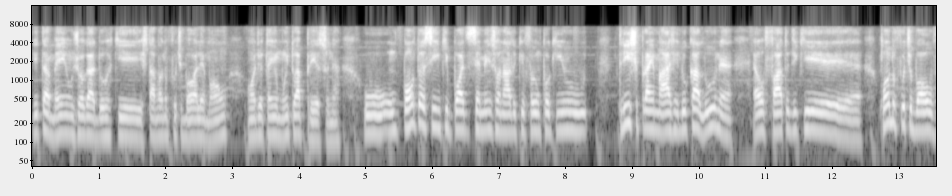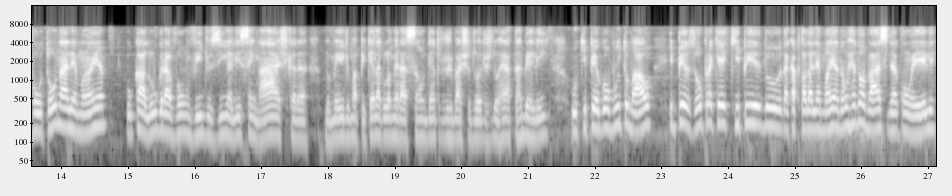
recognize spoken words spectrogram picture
e também um jogador que estava no futebol alemão, onde eu tenho muito apreço, né? O, um ponto assim que pode ser mencionado que foi um pouquinho triste para a imagem do Calu, né? É o fato de que quando o futebol voltou na Alemanha o Calu gravou um videozinho ali sem máscara, no meio de uma pequena aglomeração dentro dos bastidores do Hertha Berlim, o que pegou muito mal e pesou para que a equipe do, da capital da Alemanha não renovasse né, com ele.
